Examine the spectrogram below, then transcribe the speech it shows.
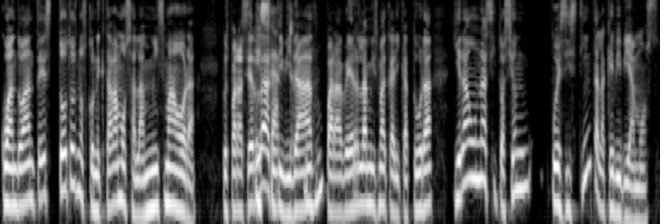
cuando antes todos nos conectábamos a la misma hora, pues para hacer Exacto. la actividad, uh -huh. para ver la misma caricatura, y era una situación pues distinta a la que vivíamos.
